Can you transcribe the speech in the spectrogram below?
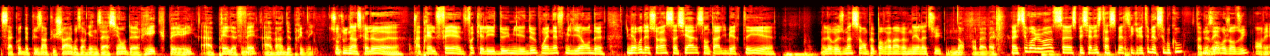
ça coûte de plus en plus cher aux organisations de récupérer après le fait avant de prévenir. Surtout que dans ce cas-là, euh, après le fait, une fois que les 2,9 millions de numéros d'assurance sociale sont en liberté, euh, Malheureusement, ça, on peut pas vraiment revenir là-dessus. Non, pas bien. Ben. Euh, Steve Waterhouse, spécialiste en cybersécurité, merci beaucoup de nous voir aujourd'hui. On vient.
